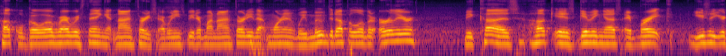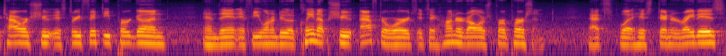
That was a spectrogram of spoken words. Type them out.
Huck will go over everything at 9:30. So everybody needs to be there by 9:30 that morning. We moved it up a little bit earlier because Huck is giving us a break. Usually your tower shoot is 350 per gun, and then if you want to do a cleanup shoot afterwards, it's a hundred dollars per person. That's what his standard rate is.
